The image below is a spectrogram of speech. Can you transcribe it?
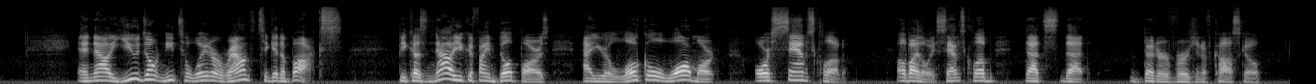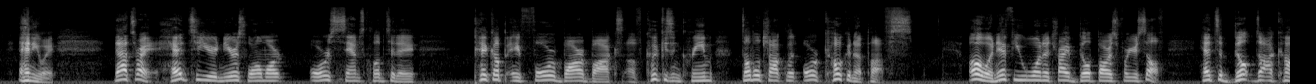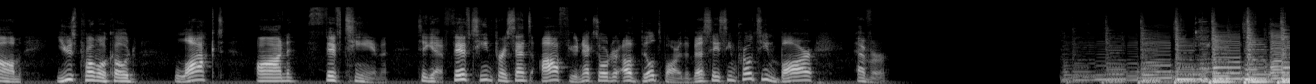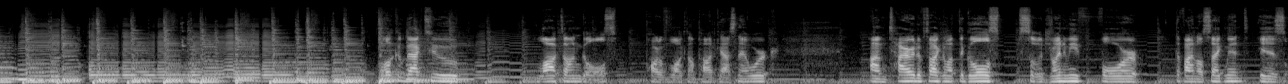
And now you don't need to wait around to get a box because now you can find built bars at your local Walmart or Sam's Club. Oh, by the way, Sam's Club, that's that better version of Costco. Anyway, that's right. Head to your nearest Walmart or Sam's Club today pick up a four bar box of cookies and cream, double chocolate, or coconut puffs. Oh, and if you want to try built bars for yourself, head to built.com, use promo code locked on 15 to get 15% off your next order of Built Bar, the best tasting protein bar ever. Welcome back to Locked On Gulls, part of Locked On Podcast Network. I'm tired of talking about the Gulls, so joining me for the final segment is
